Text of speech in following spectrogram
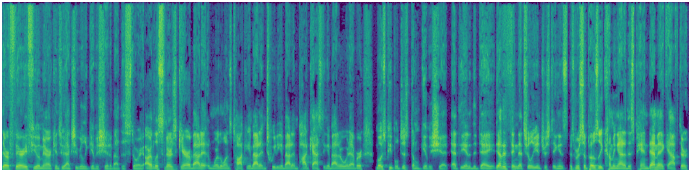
There are very few Americans who actually really give a shit about this story. Our listeners care about it, and we're the ones talking about it and tweeting about it and podcasting about it or whatever. Most people just don't give a shit at the end of the day. The other thing that's really interesting is, is we're supposedly coming out of this pandemic after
